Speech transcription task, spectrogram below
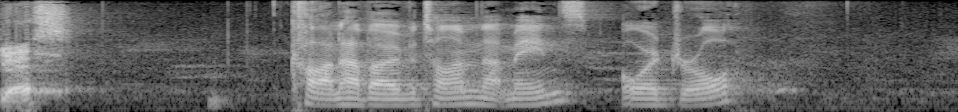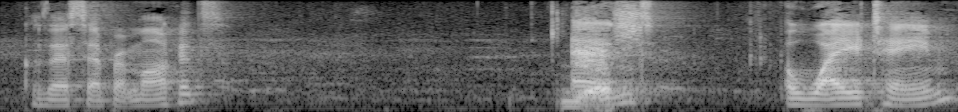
Yes. Can't have overtime, that means, or a draw. Because they're separate markets. Yes. And away team,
